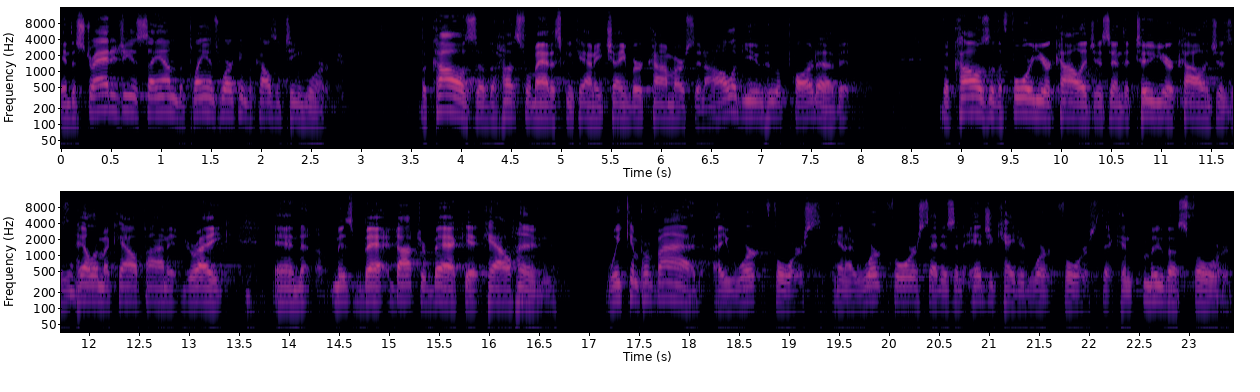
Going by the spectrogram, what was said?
And the strategy is sound, the plan's working because of teamwork. Because of the Huntsville Madison County Chamber of Commerce and all of you who are part of it, because of the four-year colleges and the two-year colleges, and Helen McAlpine at Drake and Ms. Dr. Beck at Calhoun, we can provide a workforce and a workforce that is an educated workforce that can move us forward.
